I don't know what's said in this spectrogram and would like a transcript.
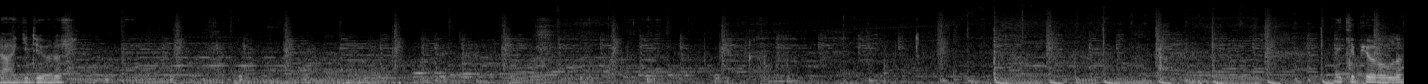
Hala gidiyoruz. Ekip yoruldu.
